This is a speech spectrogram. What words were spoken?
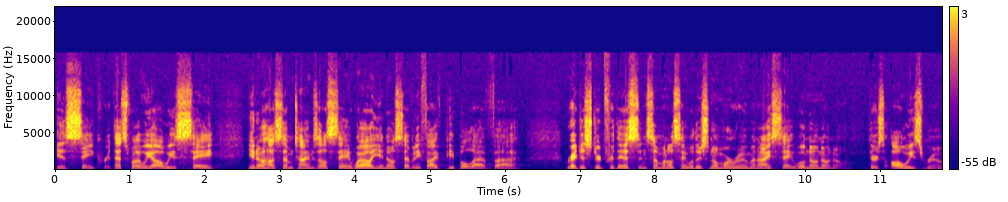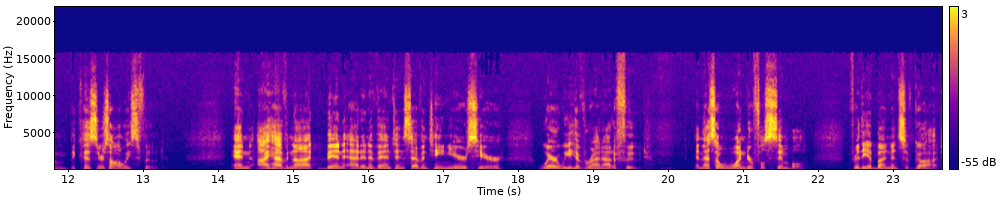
is sacred. That's why we always say, you know how sometimes I'll say, well, you know, 75 people have uh, registered for this, and someone will say, well, there's no more room. And I say, well, no, no, no. There's always room because there's always food. And I have not been at an event in 17 years here where we have run out of food. And that's a wonderful symbol for the abundance of God.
